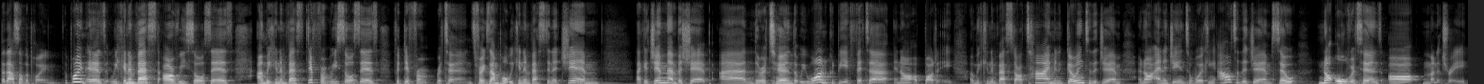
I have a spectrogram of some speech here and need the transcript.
But that's not the point. The point is we can invest our resources and we can invest different resources for different returns. For example, we can invest in a gym like a gym membership and the return that we want could be a fitter in our body and we can invest our time in going to the gym and our energy into working out at the gym so not all returns are monetary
